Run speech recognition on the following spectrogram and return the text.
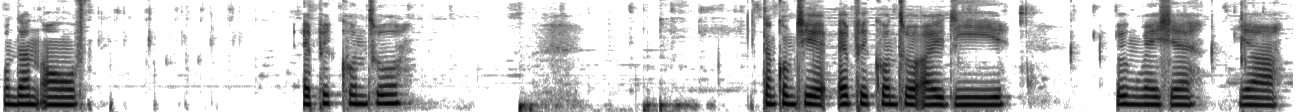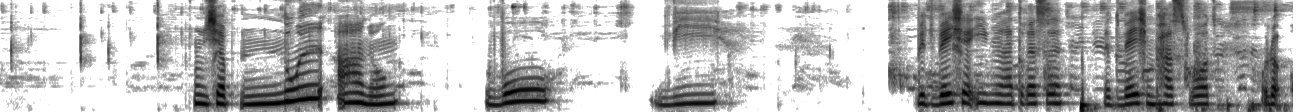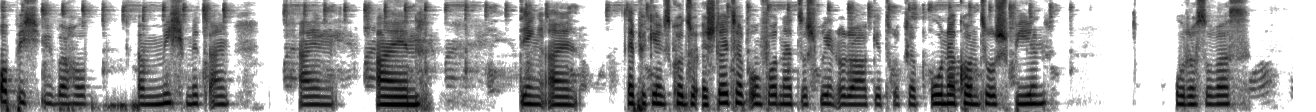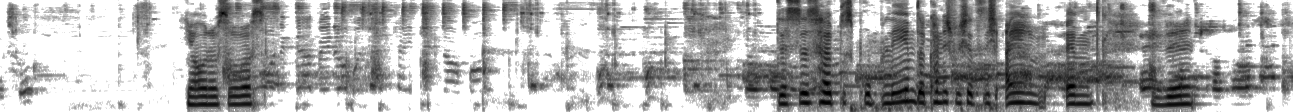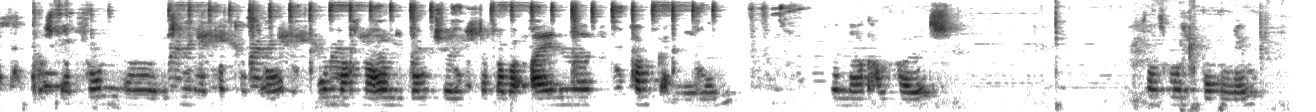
und dann auf Epic-Konto, dann kommt hier Epic-Konto-ID, irgendwelche, ja. Und ich habe null Ahnung, wo wie, mit welcher E-Mail-Adresse, mit welchem Passwort oder ob ich überhaupt äh, mich mit ein, ein, ein Ding, ein Epic Games Konto erstellt habe, um Fortnite zu spielen oder gedrückt habe, ohne Konto spielen oder sowas. Ja, oder sowas. Das ist halt das Problem. Da kann ich mich jetzt nicht ein ähm, wählen.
